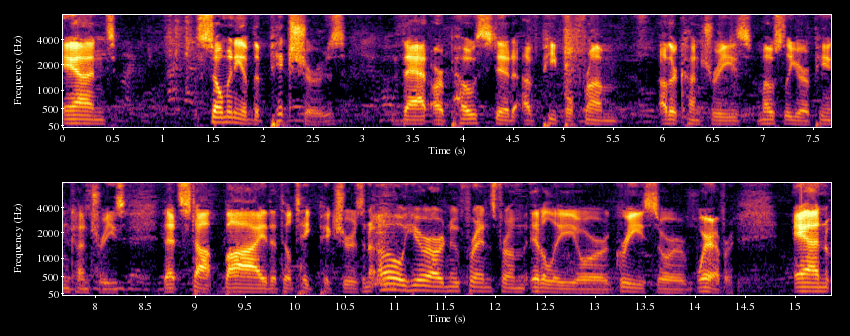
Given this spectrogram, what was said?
and so many of the pictures that are posted of people from other countries, mostly European countries, that stop by, that they'll take pictures and, oh, here are new friends from Italy or Greece or wherever. And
